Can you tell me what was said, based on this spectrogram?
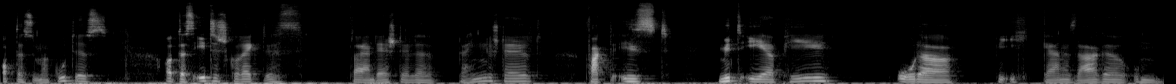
Ob das immer gut ist, ob das ethisch korrekt ist, sei an der Stelle dahingestellt. Fakt ist, mit ERP oder wie ich gerne sage, um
